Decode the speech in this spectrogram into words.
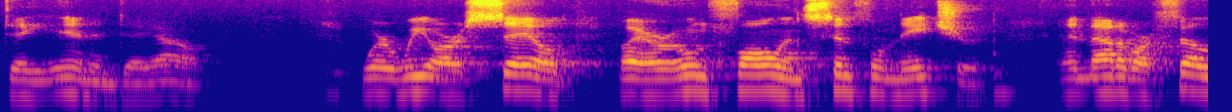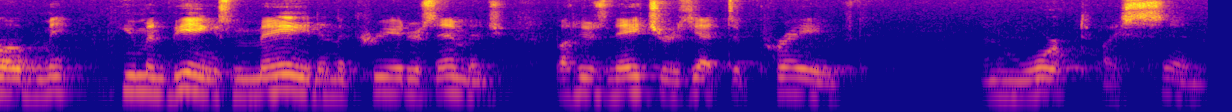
day in and day out. Where we are assailed by our own fallen sinful nature and that of our fellow human beings made in the Creator's image, but whose nature is yet depraved and warped by sin.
